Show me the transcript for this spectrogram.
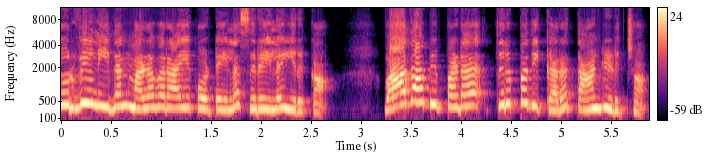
துர்விநீதன் மழவராய கோட்டையில சிறையில இருக்கான். வாதாபி பட திருப்பதிக்கரை தாண்டிடுச்சான்.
